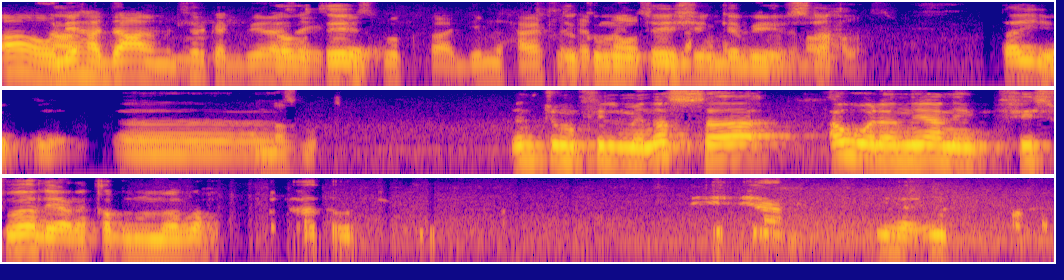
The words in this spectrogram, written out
آه وليها دعم من شركة كبيرة زي. فيسبوك فدي من الحاجات اللي ممكن كبير، صح. طيب آه مظبوط. أنتم في المنصة اولا يعني في سؤال يعني قبل ما نروح. هذا يعني فيها إيه فقط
